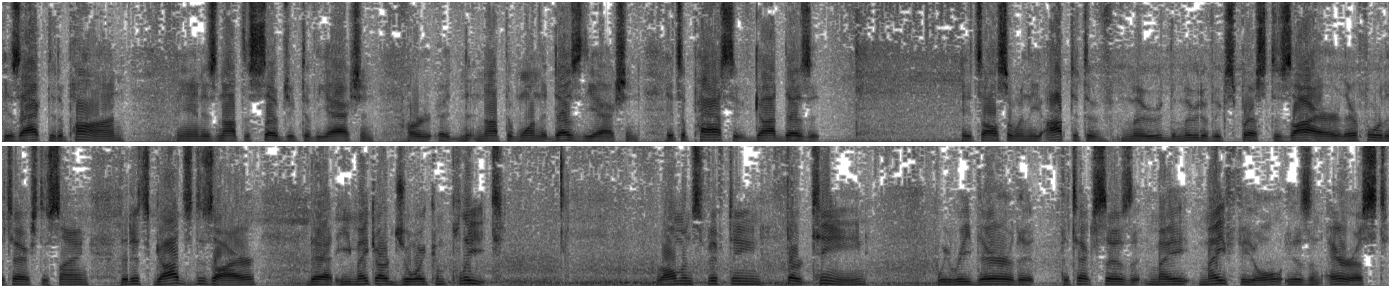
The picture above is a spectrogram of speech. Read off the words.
is acted upon and is not the subject of the action or uh, not the one that does the action. It's a passive. God does it. It's also in the optative mood, the mood of expressed desire. Therefore, the text is saying that it's God's desire that He make our joy complete. Romans 15:13, we read there that the text says that may may feel is an aorist.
